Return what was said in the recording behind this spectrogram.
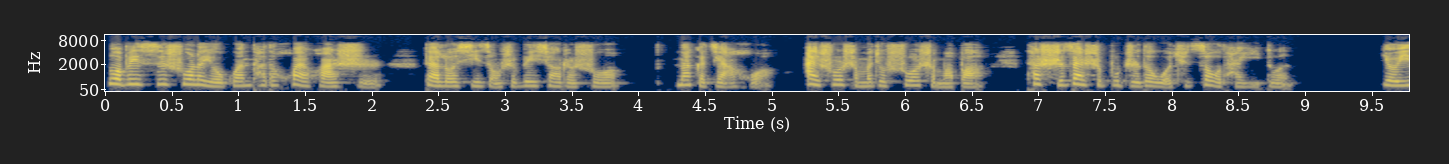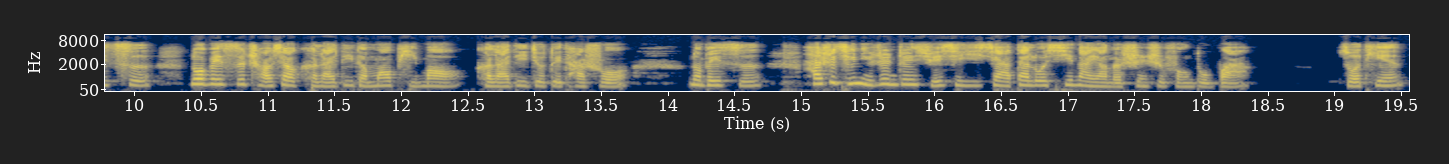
诺贝斯说了有关他的坏话时，戴洛西总是微笑着说：“那个家伙爱说什么就说什么吧，他实在是不值得我去揍他一顿。”有一次，诺贝斯嘲笑克莱蒂的猫皮帽，克莱蒂就对他说：“诺贝斯，还是请你认真学习一下戴洛西那样的绅士风度吧。”昨天，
